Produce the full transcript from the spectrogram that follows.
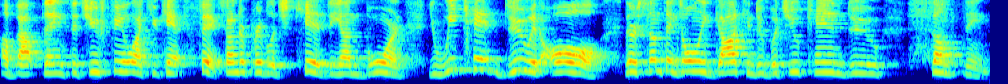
about things that you feel like you can't fix. Underprivileged kid, the unborn. We can't do it all. There's some things only God can do, but you can do something.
